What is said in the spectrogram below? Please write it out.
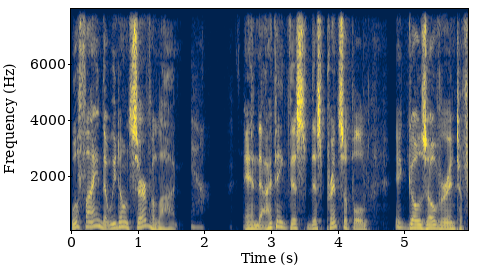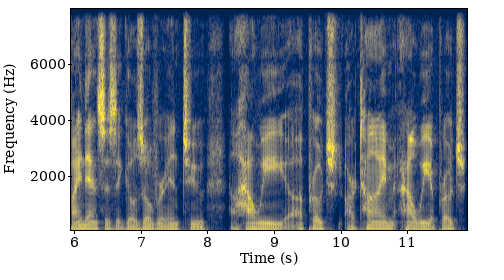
we'll find that we don't serve a lot. Yeah. And I think this this principle it goes over into finances. It goes over into uh, how we uh, approach our time, how we approach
